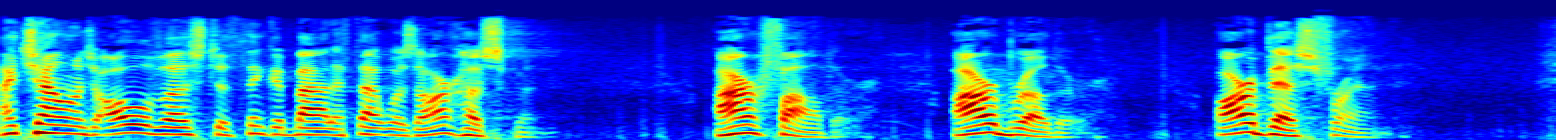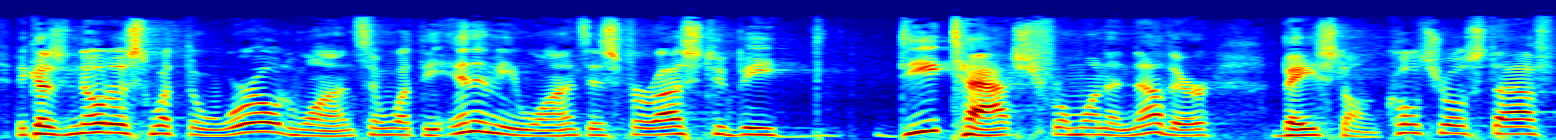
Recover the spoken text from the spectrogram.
I challenge all of us to think about if that was our husband, our father, our brother, our best friend. Because notice what the world wants and what the enemy wants is for us to be detached from one another based on cultural stuff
